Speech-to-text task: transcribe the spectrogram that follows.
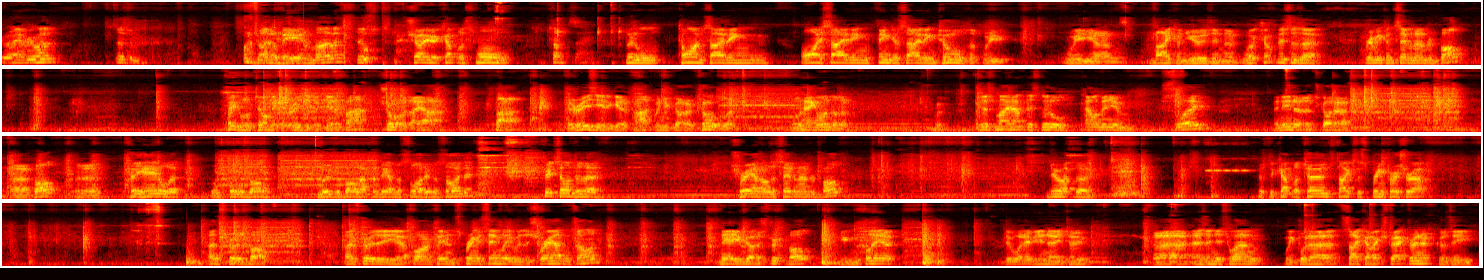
Good day, everyone. Just a What have John will be here in a moment. Just show you a couple of small, some little time-saving, eye-saving, finger-saving tools that we we um, make and use in the workshop. This is a Remington 700 bolt. People will tell me they're easy to get apart. Sure, they are, but they're easier to get apart when you've got a tool that will hang on to them. I just made up this little aluminium sleeve and in it it's got a, a bolt and a T handle that will pull the bolt, move the bolt up and down the slot in the side there. Fits onto the shroud on the 700 bolt. Do up the, just a couple of turns, takes the spring pressure up, unscrew the bolt, unscrew the uh, firing pin and spring assembly with the shroud and so on. Now you've got a strip bolt, you can clean it, do whatever you need to. Uh, as in this one, we put a Sako extractor in it because the,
